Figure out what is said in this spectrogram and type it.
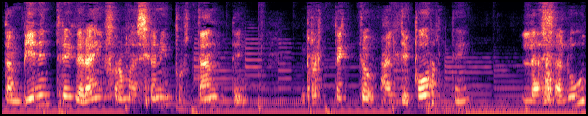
también entregará información importante respecto al deporte, la salud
